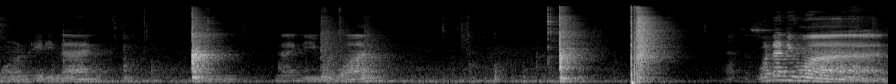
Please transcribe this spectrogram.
189, 91, 191.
